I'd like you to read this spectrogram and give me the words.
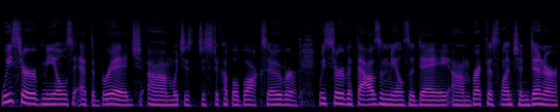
we serve meals at the bridge, um, which is just a couple blocks over. We serve a thousand meals a day, um, breakfast, lunch, and dinner.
